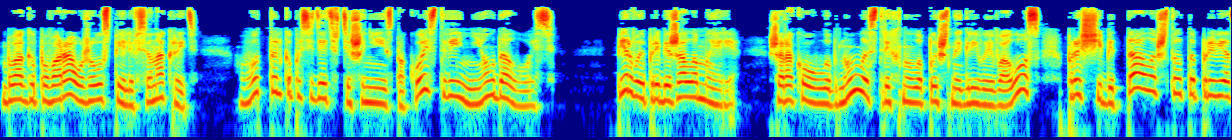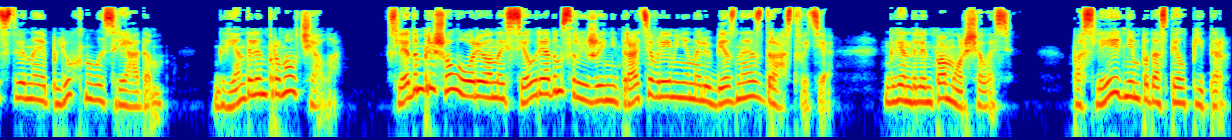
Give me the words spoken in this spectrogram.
Благо повара уже успели все накрыть. Вот только посидеть в тишине и спокойствии не удалось. Первой прибежала Мэри. Широко улыбнулась, тряхнула пышной гривой волос, прощебетала что-то приветственное и плюхнулась рядом. Гвендолин промолчала. Следом пришел Орион и сел рядом с Рыжей, не тратя времени на любезное «здравствуйте». Гвендолин поморщилась. Последним подоспел Питер.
